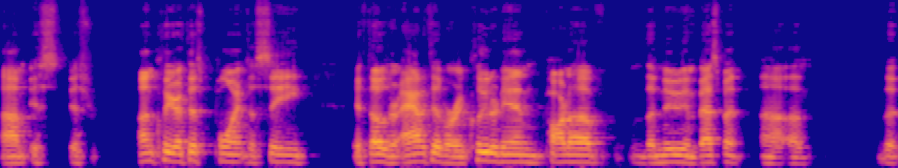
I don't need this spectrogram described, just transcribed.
Um, it's, it's unclear at this point to see if those are additive or included in part of the new investment, uh, the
